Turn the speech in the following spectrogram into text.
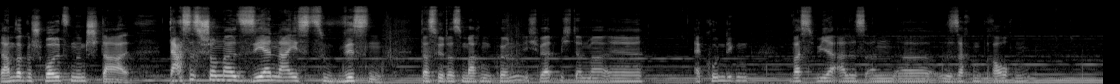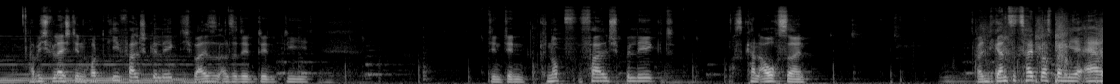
da haben wir geschmolzenen Stahl. Das ist schon mal sehr nice zu wissen, dass wir das machen können. Ich werde mich dann mal äh, erkundigen, was wir alles an äh, Sachen brauchen. Habe ich vielleicht den Hotkey falsch gelegt? Ich weiß es, also den, den, die, den, den Knopf falsch belegt. Das kann auch sein. Weil die ganze Zeit war es bei mir R.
